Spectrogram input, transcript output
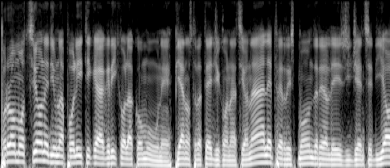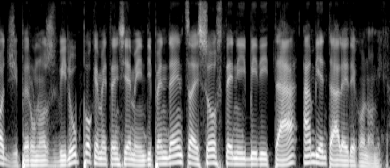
Promozione di una politica agricola comune, piano strategico nazionale per rispondere alle esigenze di oggi, per uno sviluppo che metta insieme indipendenza e sostenibilità ambientale ed economica.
